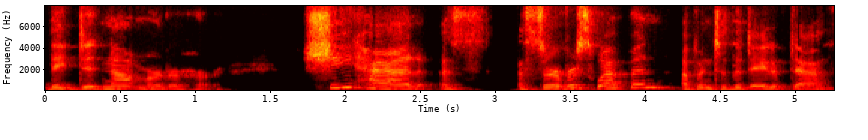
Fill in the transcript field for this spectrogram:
They did not murder her. She had a, a service weapon up until the date of death.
